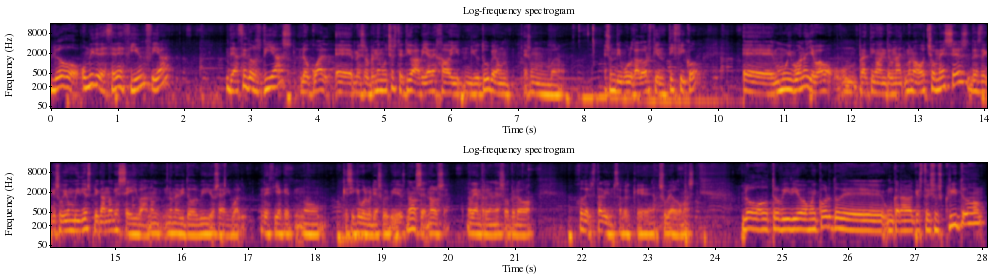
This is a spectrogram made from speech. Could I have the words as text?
Luego, un vídeo de C de ciencia de hace dos días, lo cual eh, me sorprende mucho. Este tío había dejado YouTube, era es un, bueno, es un divulgador científico eh, muy bueno, llevaba prácticamente un año, bueno, ocho meses desde que subí un vídeo explicando que se iba. No, me vi todo el vídeo, o sea, igual decía que no, que sí que volvería a subir vídeos. No lo sé, no lo sé. No voy a entrar en eso, pero joder, está bien saber que sube algo más. Luego otro vídeo muy corto de un canal al que estoy suscrito.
